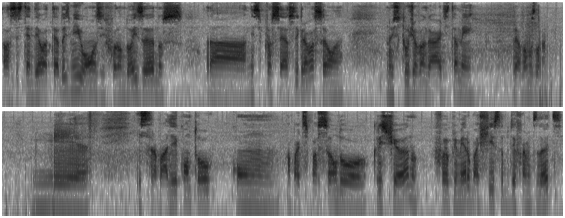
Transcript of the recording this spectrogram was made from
ela se estendeu até 2011, foram dois anos uh, nesse processo de gravação, né? no estúdio Avantgarde também, gravamos lá. E esse trabalho contou com a participação do Cristiano, que foi o primeiro baixista do Deformed Slut.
